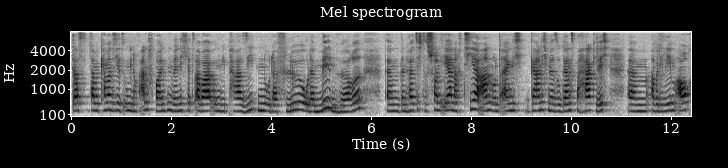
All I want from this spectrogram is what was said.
Das, damit kann man sich jetzt irgendwie noch anfreunden. Wenn ich jetzt aber irgendwie Parasiten oder Flöhe oder Milben höre, ähm, dann hört sich das schon eher nach Tier an und eigentlich gar nicht mehr so ganz behaglich. Ähm, aber die leben auch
